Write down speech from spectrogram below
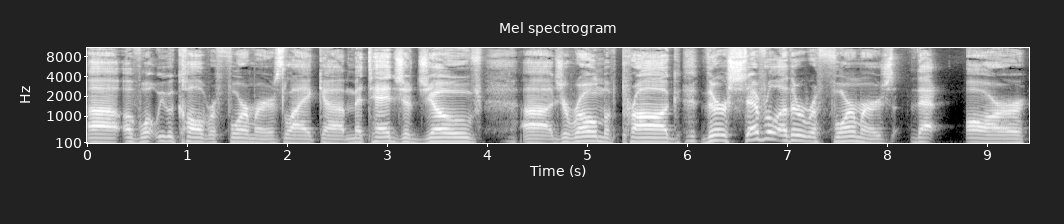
uh, of what we would call reformers, like uh, Metej of Jove, uh, Jerome of Prague. There are several other reformers that are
